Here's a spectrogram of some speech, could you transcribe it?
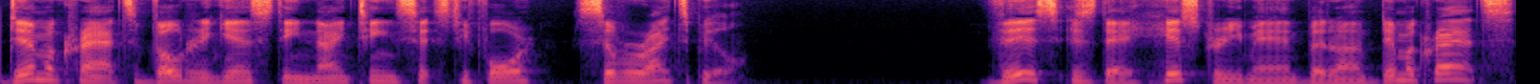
Democrats voted against the 1964 Civil Rights Bill. This is their history, man. But um, Democrats,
